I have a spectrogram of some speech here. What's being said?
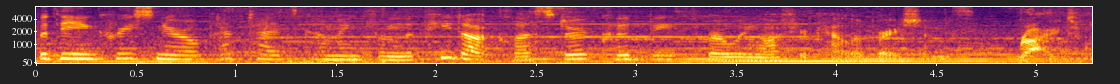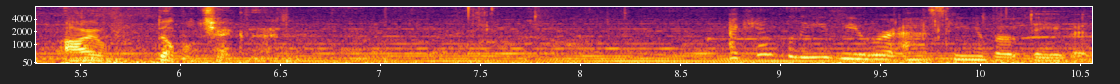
But the increased neural peptides coming from the PDOT cluster could be throwing off your calibrations. Right. I'll double check that. I can't believe you were asking about David.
